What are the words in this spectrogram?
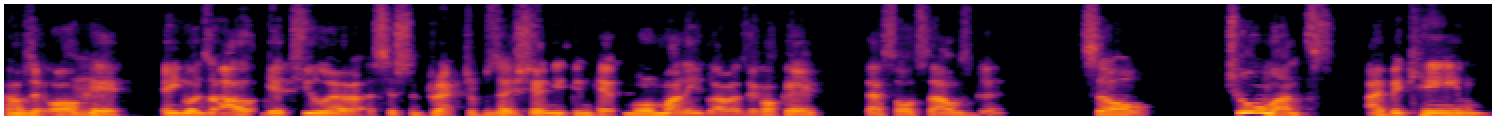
I was like, okay. Mm. And he goes, I'll get you an assistant director position. You can get more money. I was like, okay, that all sounds good. So two months, I became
